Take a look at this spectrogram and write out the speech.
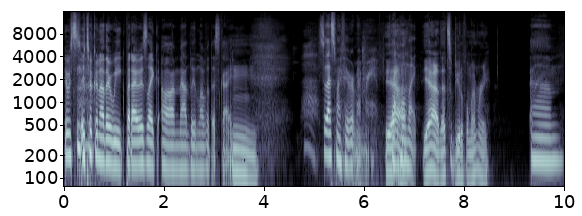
it was it took another week, but I was like, "Oh, I'm madly in love with this guy." Hmm. So that's my favorite memory. Yeah, That whole night. Yeah, that's a beautiful memory. Um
